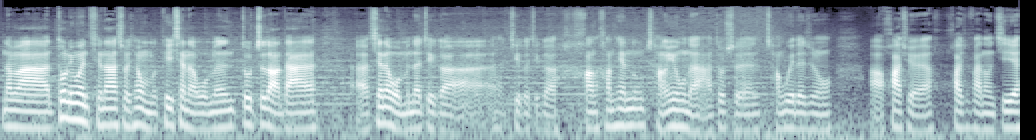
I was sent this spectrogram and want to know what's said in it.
那么动力问题呢，首先我们可以现在我们都知道，大家呃，现在我们的这个这个这个航航天中常用的啊，都是常规的这种啊化学化学发动机，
